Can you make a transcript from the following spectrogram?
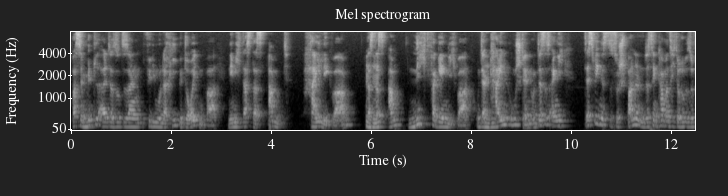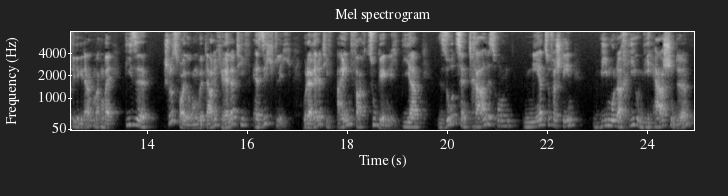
was im Mittelalter sozusagen für die Monarchie bedeutend war, nämlich dass das Amt heilig war, dass das Amt nicht vergänglich war unter keinen Umständen und das ist eigentlich deswegen ist es so spannend und deswegen kann man sich darüber so viele Gedanken machen, weil diese Schlussfolgerung wird dadurch relativ ersichtlich oder relativ einfach zugänglich, die ja so zentral ist, um mehr zu verstehen, wie Monarchie und wie Herrschende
